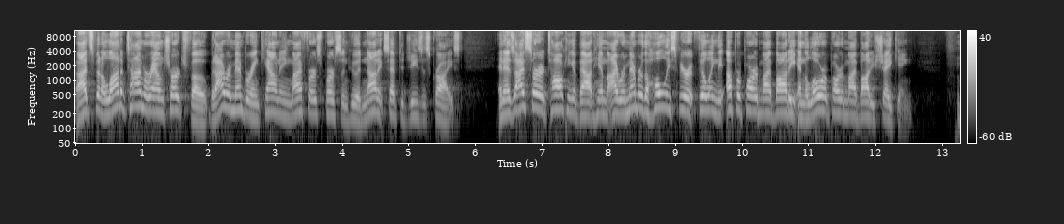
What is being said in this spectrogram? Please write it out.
I'd spent a lot of time around church folk, but I remember encountering my first person who had not accepted Jesus Christ. And as I started talking about him, I remember the Holy Spirit filling the upper part of my body and the lower part of my body shaking.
